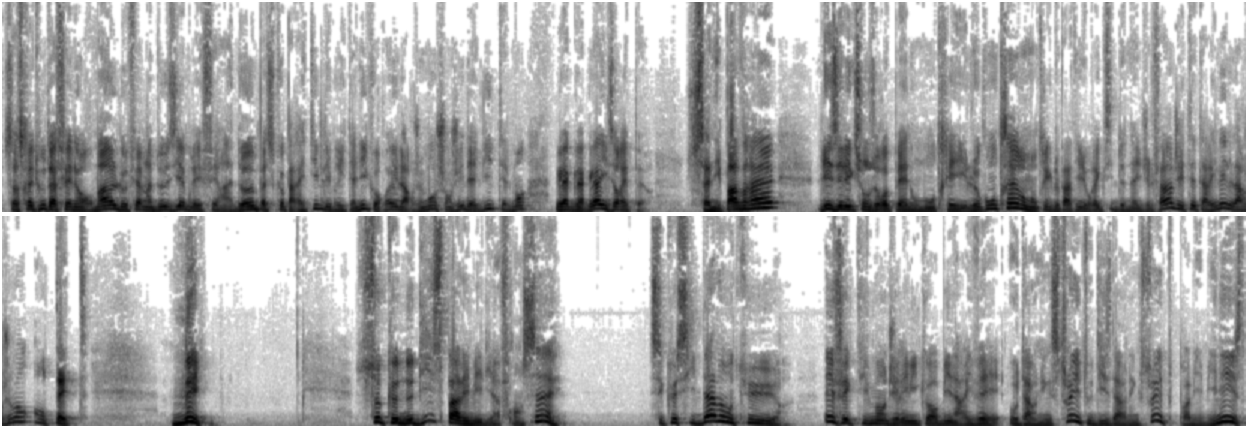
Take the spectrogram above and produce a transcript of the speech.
ça serait tout à fait normal de faire un deuxième référendum parce que paraît-il les Britanniques auraient largement changé d'avis tellement gla gla gla ils auraient peur. Ça n'est pas vrai. Les élections européennes ont montré le contraire, ont montré que le parti du Brexit de Nigel Farage était arrivé largement en tête. Mais ce que ne disent pas les médias français, c'est que si d'aventure effectivement Jeremy Corbyn arrivait au Downing Street, ou 10 Downing Street, Premier ministre,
